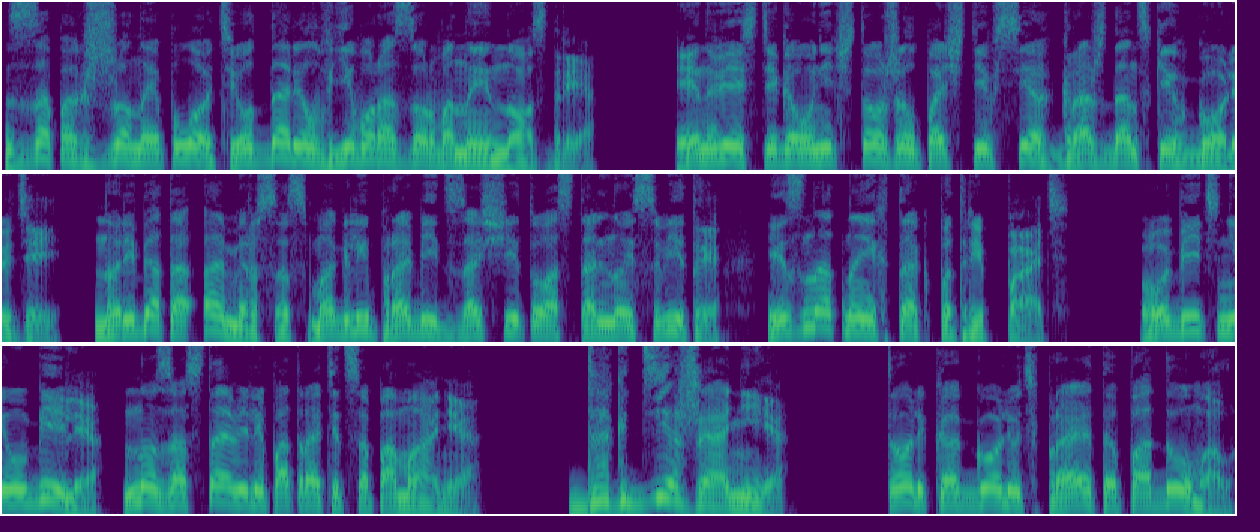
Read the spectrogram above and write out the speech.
Запах сжженной плоти ударил в его разорванные ноздри. Инвестига уничтожил почти всех гражданских голюдей, но ребята Амерса смогли пробить защиту остальной свиты и знатно их так потрепать. Убить не убили, но заставили потратиться по мане. Да где же они? Только Голють про это подумал,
